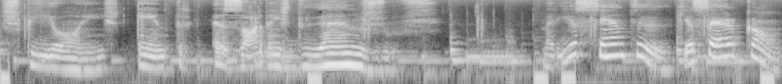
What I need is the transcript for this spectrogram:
espiões entre as ordens de anjos. Maria sente que a cercam,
